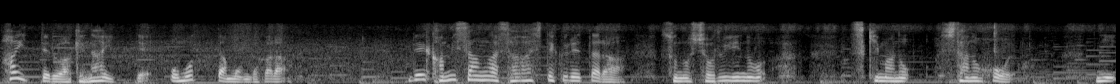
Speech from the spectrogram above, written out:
入ってるわけないって思ったもんだからでかみさんが探してくれたらその書類の隙間の下の方に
